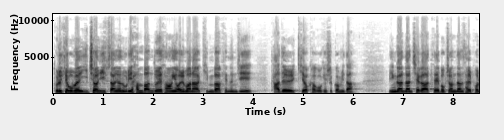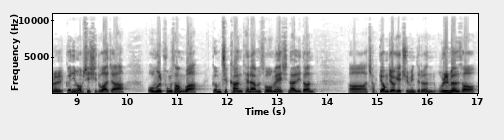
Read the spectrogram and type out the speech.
돌이켜보면 2024년 우리 한반도의 상황이 얼마나 긴박했는지 다들 기억하고 계실 겁니다. 민간단체가 대북전단 살포를 끊임없이 시도하자 오물풍선과 끔찍한 대남 소음에 시달리던 어, 접경 지역의 주민들은 울면서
